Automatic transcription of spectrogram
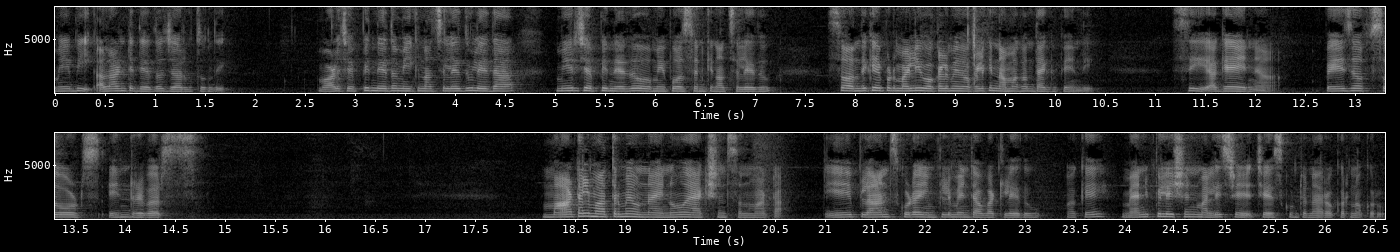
మేబీ అలాంటిది ఏదో జరుగుతుంది. వాళ్ళు చెప్పింది ఏదో మీకు నచ్చలేదు లేదా మీరు చెప్పింది ఏదో మీ పర్సన్కి నచ్చలేదు. సో అందుకే ఇప్పుడు మళ్ళీ ఒకరి మీద ఒకరికి నమ్మకం తగ్గిపోయింది. See again page of swords in reverse మాటలు మాత్రమే ఉన్నాయి నో యాక్షన్స్ అనమాట ఏ ప్లాన్స్ కూడా ఇంప్లిమెంట్ అవ్వట్లేదు ఓకే? మ్యానిపులేషన్ మళ్ళీ చేసుకుంటున్నారు ఒకరినొకరు.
